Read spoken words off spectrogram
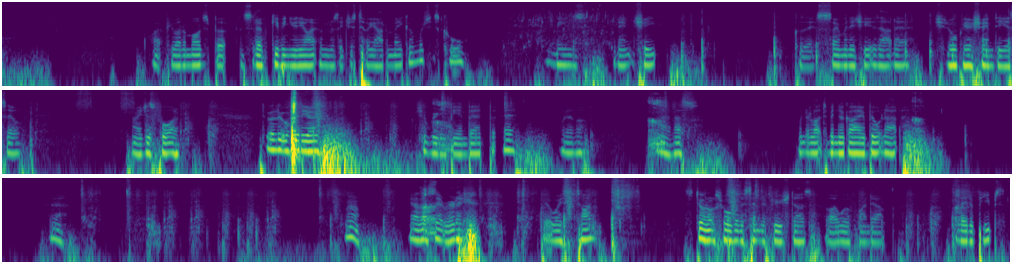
quite a few other mods, but instead of giving you the items, they just tell you how to make them, which is cool. It means you don't cheat, because there's so many cheaters out there. You should all be ashamed of yourself. I just thought I'd do a little video. Should really be in bed, but eh, whatever. Yeah, that's. Wouldn't have liked to have been the guy who built that. Yeah. Well, yeah, that's it really. Bit of waste of time. Still not sure what the centrifuge does. Oh, I will find out. Later, peeps.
